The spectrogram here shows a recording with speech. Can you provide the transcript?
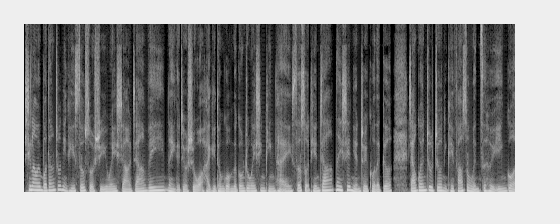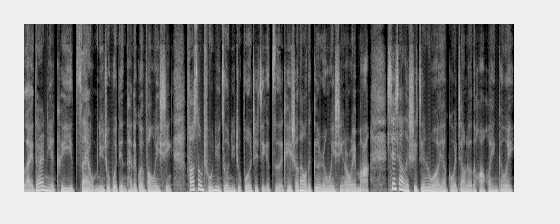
新浪微博当中你可以搜索“许一微笑”加 V，那个就是我，还可以通过我们的公众微信平台搜索添加那些年追过的歌，加关注之后，你可以发送文字和语音过来。当然，你也可以在我们女主播电台的官方微信发送“处女座女主播”这几个字，可以收到我的个人微信二维码。线下的时间如果要跟我交流的话，欢迎各位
